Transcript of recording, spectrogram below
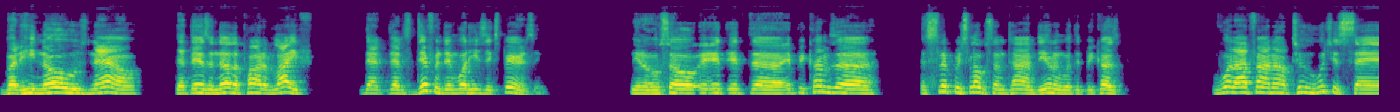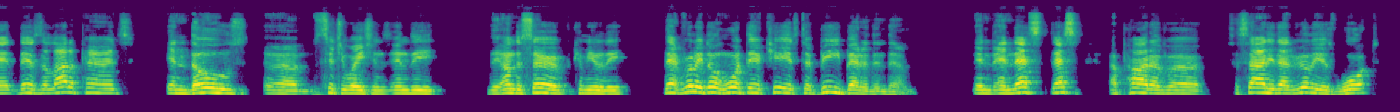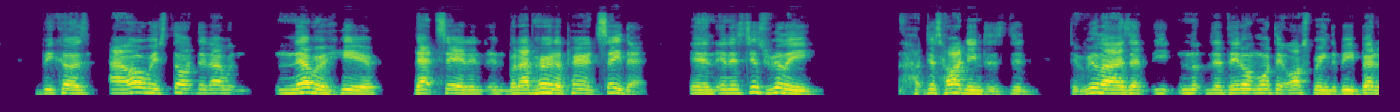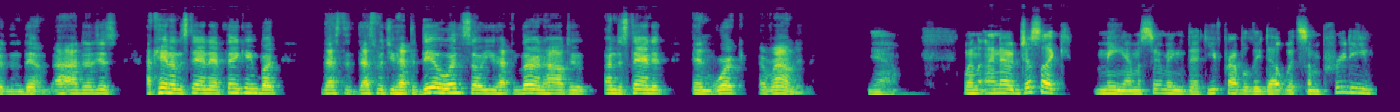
but he knows now that there's another part of life that that's different than what he's experiencing. You know, so it it uh, it becomes a a slippery slope sometimes dealing with it because what I found out too, which is sad, there's a lot of parents in those uh, situations in the the underserved community that really don't want their kids to be better than them, and and that's that's a part of a society that really is warped because I always thought that I would never hear that said, and, and, but I've heard a parent say that, and and it's just really disheartening to to, to realize that that they don't want their offspring to be better than them. I, I just I can't understand that thinking, but that's the that's what you have to deal with. So you have to learn how to understand it and work around it. Yeah. Well, I know just like me, I'm assuming that you've probably dealt with some pretty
